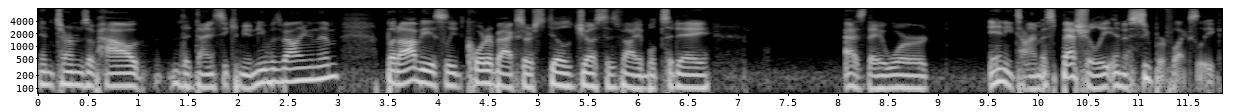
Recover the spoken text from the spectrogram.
in terms of how the dynasty community was valuing them. But obviously, quarterbacks are still just as valuable today as they were anytime, especially in a super flex league.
